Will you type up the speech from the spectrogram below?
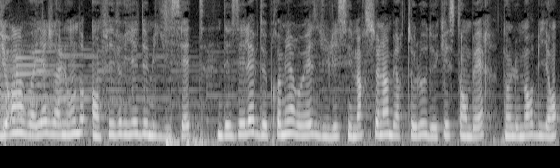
Durant un voyage à Londres en février 2017, des élèves de première OS du lycée Marcelin Berthelot de Questembert, dans le Morbihan,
